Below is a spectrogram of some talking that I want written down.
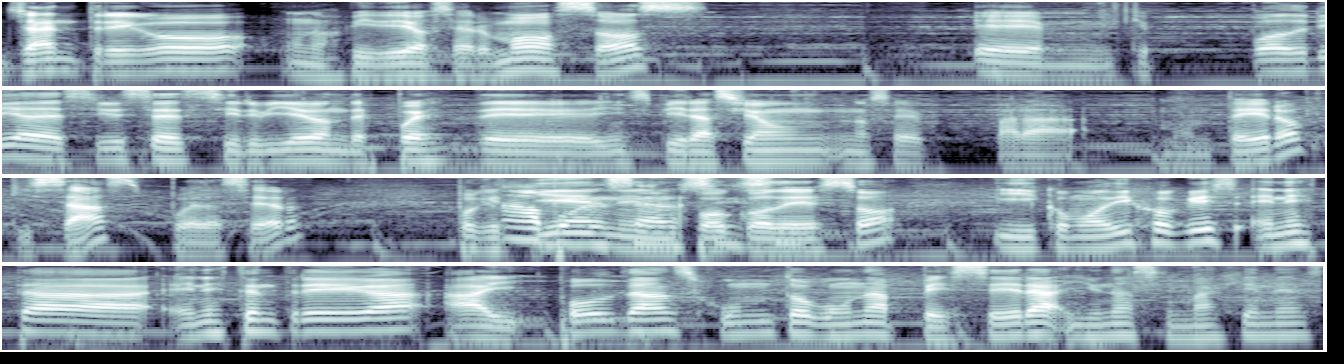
ya entregó unos videos hermosos em, que podría decirse sirvieron después de inspiración, no sé, para Montero, quizás, puede ser, porque Ah, tiene ser, un sí, poco sí. de eso. Y como dijo Chris, en esta, en esta entrega hay pole dance junto con una pecera y unas imágenes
